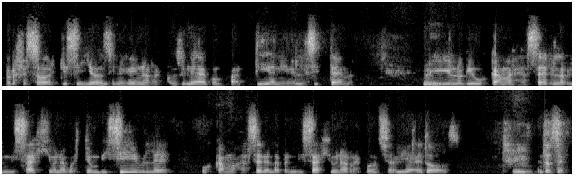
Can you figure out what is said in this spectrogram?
profesor, qué sé yo, sino que hay una responsabilidad compartida a nivel del sistema. Porque lo que buscamos es hacer el aprendizaje una cuestión visible, buscamos hacer el aprendizaje una responsabilidad de todos. Entonces,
